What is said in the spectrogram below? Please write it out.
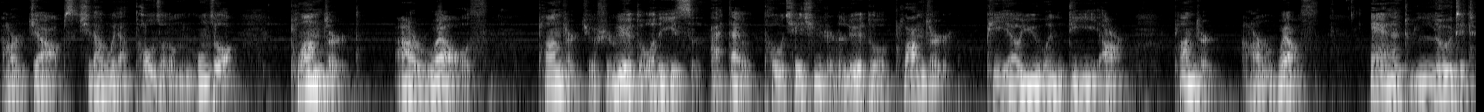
our jobs，其他国家偷走了我们的工作，plundered our wealth。plunder 就是掠夺的意思，哎，带有偷窃性质的掠夺，plunder，p l u n d e r，plundered our wealth and looted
